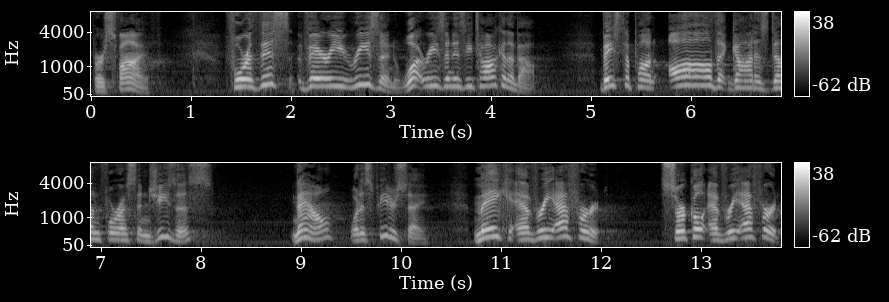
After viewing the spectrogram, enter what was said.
Verse 5. For this very reason, what reason is he talking about? Based upon all that God has done for us in Jesus, now, what does Peter say? Make every effort Circle every effort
